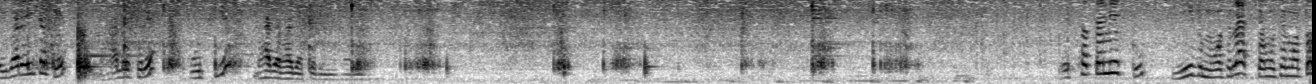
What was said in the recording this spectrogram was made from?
এইবার এইটাকে ভালো করে কষিয়ে ভাজা ভাজা করে নিতে হবে। সাথে আমি একটু মিট মশলা এক চামচের মতো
